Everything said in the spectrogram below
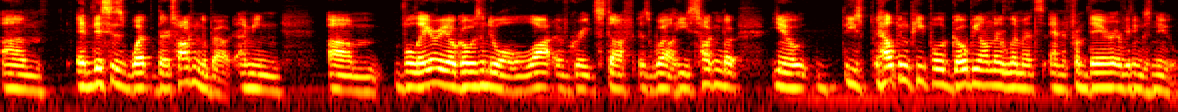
Um, and this is what they're talking about. I mean, um, Valerio goes into a lot of great stuff as well. He's talking about, you know, these helping people go beyond their limits, and from there, everything's new.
